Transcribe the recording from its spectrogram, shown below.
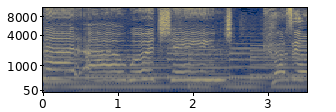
that I would change. Cause you're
